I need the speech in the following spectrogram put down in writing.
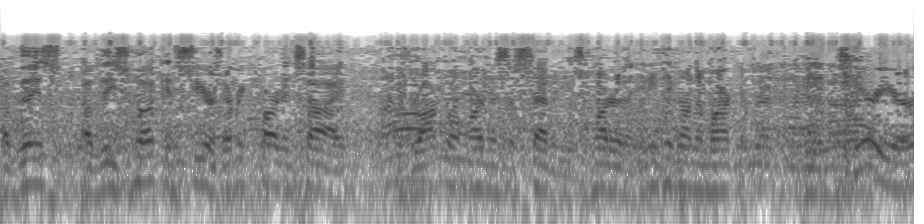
of this of these hook and sears, every part inside, is Rockwell hardness of 70. It's harder than anything on the market. The interior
